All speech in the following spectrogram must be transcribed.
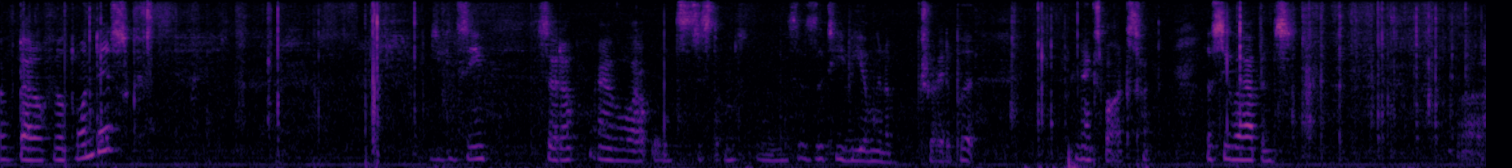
have Battlefield 1 disc. As you can see, set up. I have a lot of old systems. And this is the TV I'm going to try to put an Xbox. Let's see what happens. Uh,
